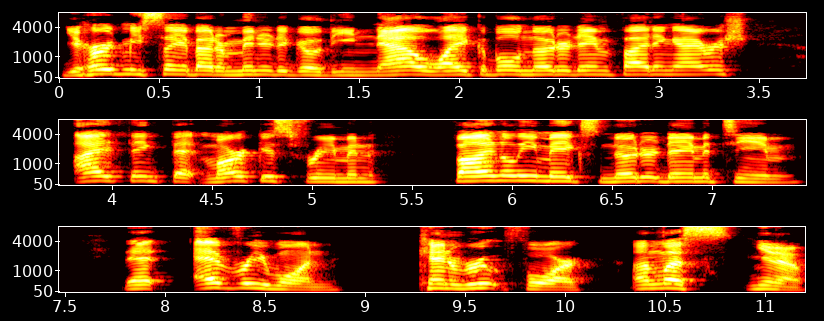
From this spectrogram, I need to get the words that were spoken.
you heard me say about a minute ago, the now likable Notre Dame Fighting Irish. I think that Marcus Freeman finally makes Notre Dame a team that everyone can root for, unless, you know,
